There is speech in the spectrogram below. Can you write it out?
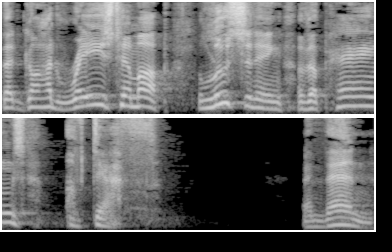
that God raised him up, loosening the pangs of death. And then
